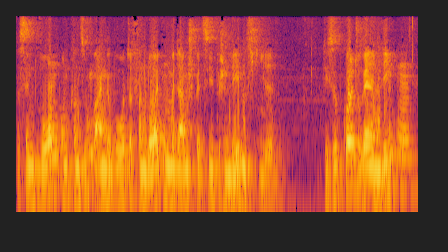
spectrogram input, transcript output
Es sind Wohn- und Konsumangebote von Leuten mit einem spezifischen Lebensstil. Die subkulturellen Linken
